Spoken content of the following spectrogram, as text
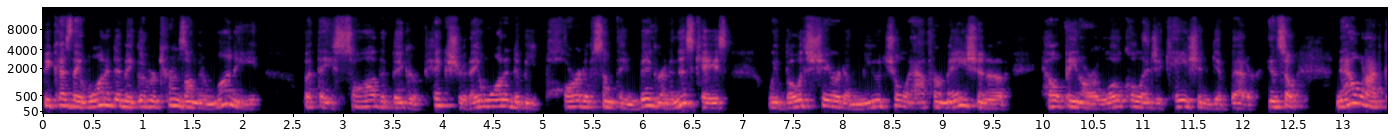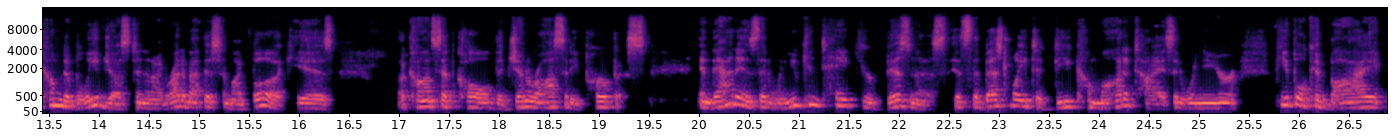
because they wanted to make good returns on their money, but they saw the bigger picture. They wanted to be part of something bigger. And in this case, we both shared a mutual affirmation of helping our local education get better. And so now what I've come to believe, Justin, and I write about this in my book, is a concept called the generosity purpose. And that is that when you can take your business, it's the best way to decommoditize it when your people could buy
